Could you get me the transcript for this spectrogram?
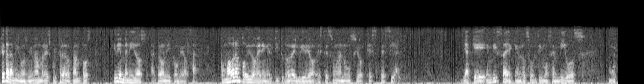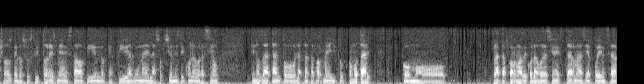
¿Qué tal amigos? Mi nombre es Wilfredo Campos y bienvenidos a Crónica Universal. Como habrán podido ver en el título del video, este es un anuncio especial, ya que en vista de que en los últimos en vivos muchos de los suscriptores me han estado pidiendo que active alguna de las opciones de colaboración que nos da tanto la plataforma de YouTube como tal, como plataformas de colaboración externas ya pueden ser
